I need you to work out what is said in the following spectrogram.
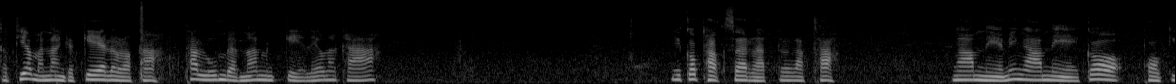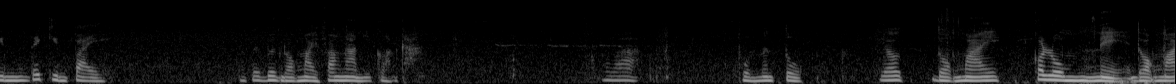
กระเทียมมันนั่นก็แก่แล้วล่ะค่ะ ถ้าล้มแบบนั้นมันแก่แล้วนะคะ นี่ก็ผักสลัดล่ะค่ะ งามแหน่ไม่งามแหน่ก็พอกินได้กินไปเราไปเบิ่งดอกไม้ฟังนั่นอีกก่อนค่ะ เพราะว่าฝนมันตก แล้วดอกไม้ก็ลมแหน่ ดอกไม้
